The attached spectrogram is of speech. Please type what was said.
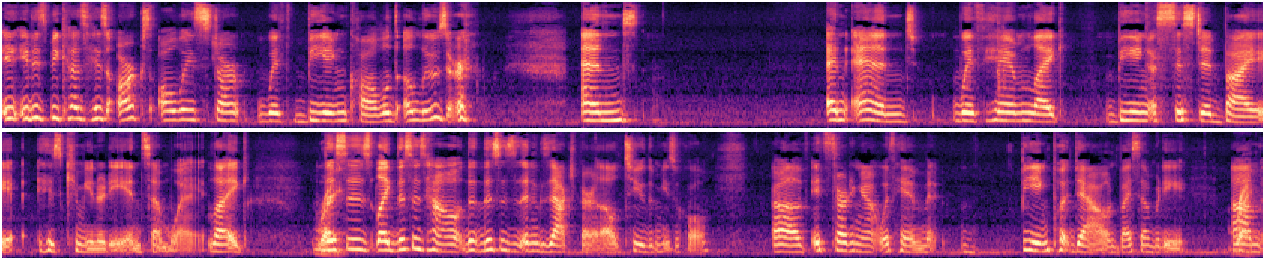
it, it is because his arcs always start with being called a loser. And and end with him like being assisted by his community in some way. Like this is like this is how th- this is an exact parallel to the musical of it starting out with him being put down by somebody um Right.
